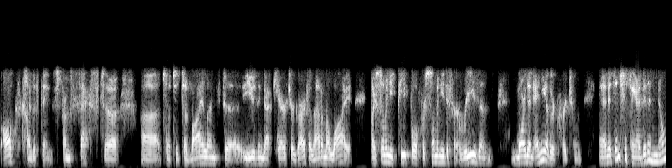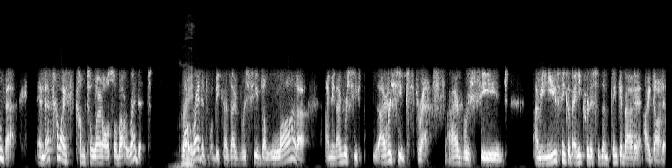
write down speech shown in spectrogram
all kinds of things from sex to, uh, to, to to violence to using that character Garfield. I don't know why by so many people for so many different reasons, more than any other cartoon. And it's interesting. I didn't know that, and that's how I've come to learn also about Reddit. Right. Well, Reddit, well, because I've received a lot of. I mean, I've received I've received threats. I've received. I mean, you think of any criticism, think about it. I got it.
